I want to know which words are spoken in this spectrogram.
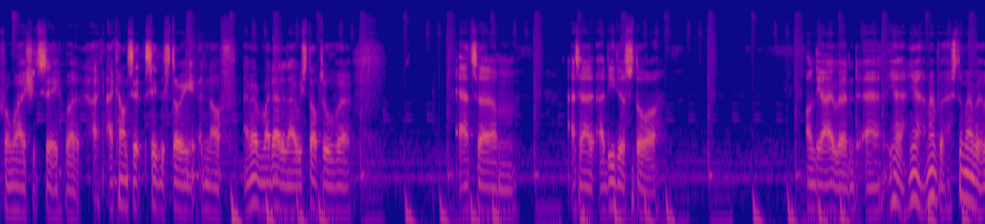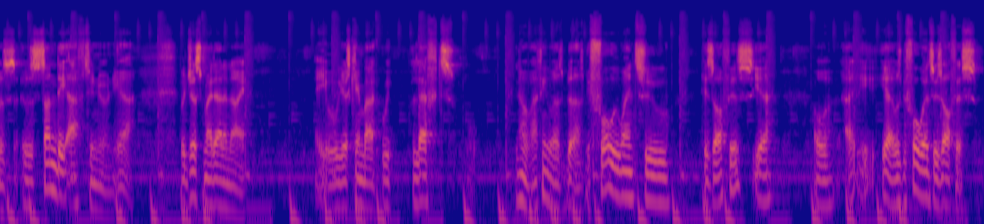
from what I should say, but I, I can't say, say the story enough. I remember my dad and I we stopped over at um, at an Adidas store on the island, and yeah, yeah, I remember. I still remember. It was it was Sunday afternoon. Yeah, but just my dad and I. We just came back. We left. No, I think it was, it was before we went to his office. Yeah, or I, yeah, it was before we went to his office.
